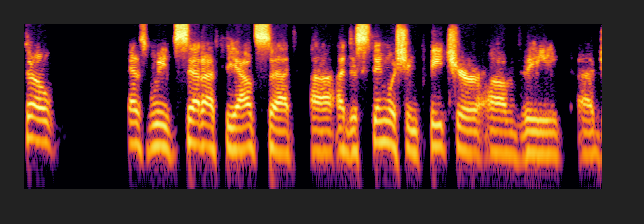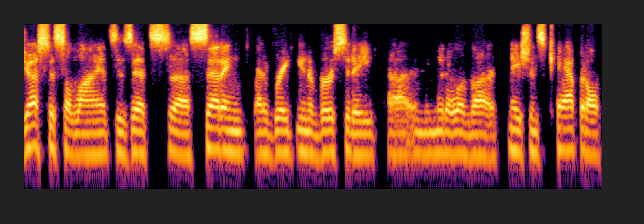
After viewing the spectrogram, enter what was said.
So, as we've said at the outset, uh, a distinguishing feature of the uh, Justice Alliance is its uh, setting at a great university uh, in the middle of our nation's capital.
